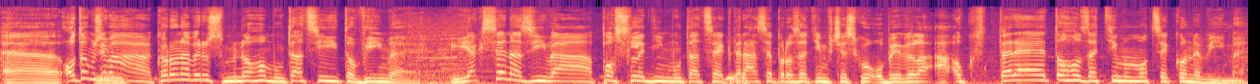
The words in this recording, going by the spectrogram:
E, o tom, že má koronavirus mnoho mutací, to víme. Jak se nazývá poslední mutace, která se prozatím v Česku objevila a o které toho zatím moc jako nevíme?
